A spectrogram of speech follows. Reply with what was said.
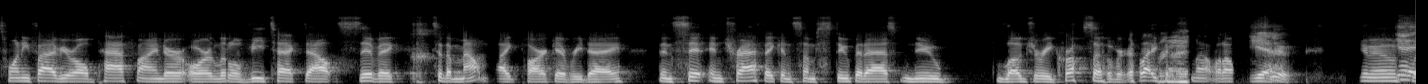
25 year old Pathfinder or little VTEC'd out Civic to the mountain bike park every day than sit in traffic in some stupid ass new luxury crossover. Like Right. that's not what I want Yeah. to do. You know? Yeah, so,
